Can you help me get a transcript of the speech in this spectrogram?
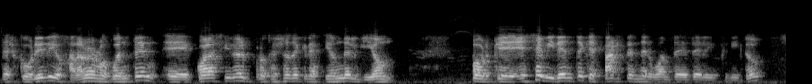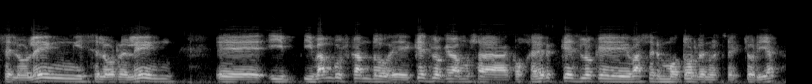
descubrir, y ojalá nos lo cuenten, eh, cuál ha sido el proceso de creación del guion. Porque es evidente que parten del guante del infinito, se lo leen y se lo releen eh, y, van buscando qué es lo que vamos a coger, qué es lo que va a ser motor de nuestra historia.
